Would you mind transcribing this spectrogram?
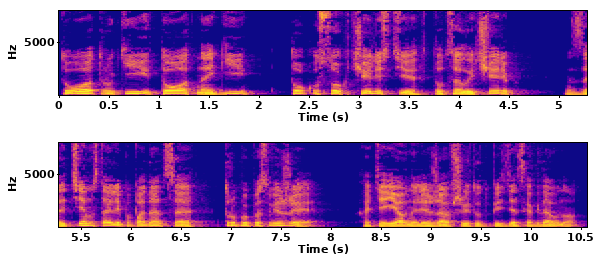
То от руки, то от ноги, то кусок челюсти, то целый череп. Затем стали попадаться трупы посвежее, хотя явно лежавшие тут пиздец как давно.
